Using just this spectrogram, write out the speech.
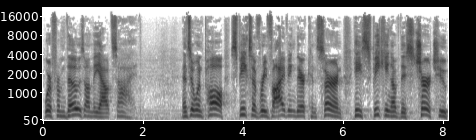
were from those on the outside. And so when Paul speaks of reviving their concern, he's speaking of this church who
